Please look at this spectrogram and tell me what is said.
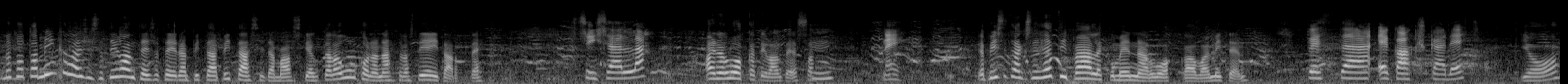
No tota, minkälaisissa tilanteissa teidän pitää pitää sitä maskia, kun täällä ulkona nähtävästi ei tarvitse? Sisällä. Aina luokkatilanteessa? Mm. Ne. Ja pistetäänkö se heti päälle, kun mennään luokkaan vai miten? Pestään ekaksi kädet. Joo,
